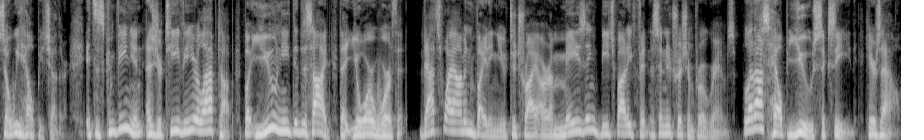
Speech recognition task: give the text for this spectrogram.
so we help each other. It's as convenient as your TV or laptop, but you need to decide that you're worth it. That's why I'm inviting you to try our amazing Beachbody fitness and nutrition programs. Let us help you succeed. Here's how.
